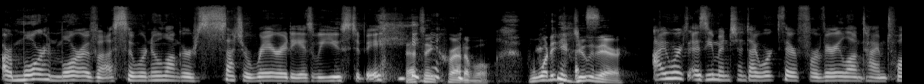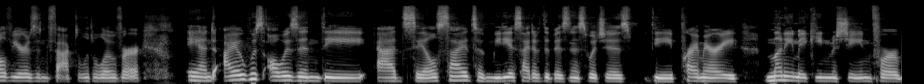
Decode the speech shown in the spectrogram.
are more and more of us. So we're no longer such a rarity as we used to be. That's incredible. What did you yes. do there? I worked, as you mentioned, I worked there for a very long time 12 years, in fact, a little over. And I was always in the ad sales side, so media side of the business, which is the primary money making machine for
